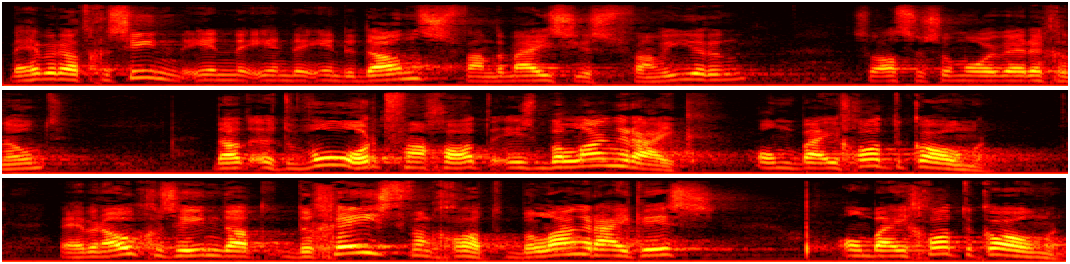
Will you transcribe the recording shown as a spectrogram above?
we hebben dat gezien in, in, de, in de dans van de meisjes van Wieren, zoals ze zo mooi werden genoemd. Dat het woord van God is belangrijk om bij God te komen. We hebben ook gezien dat de geest van God belangrijk is om bij God te komen.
